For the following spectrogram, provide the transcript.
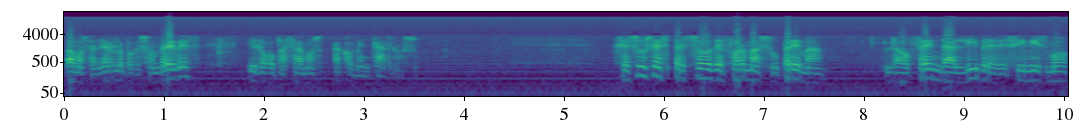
Vamos a leerlo porque son breves y luego pasamos a comentarlos. Jesús expresó de forma suprema la ofrenda libre de sí mismo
